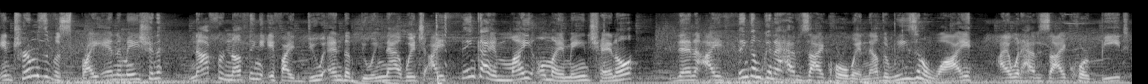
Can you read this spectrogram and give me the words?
in terms of a sprite animation, not for nothing if I do end up doing that, which I think I might on my main channel, then I think I'm going to have Xicor win. Now, the reason why I would have Xicor beat,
